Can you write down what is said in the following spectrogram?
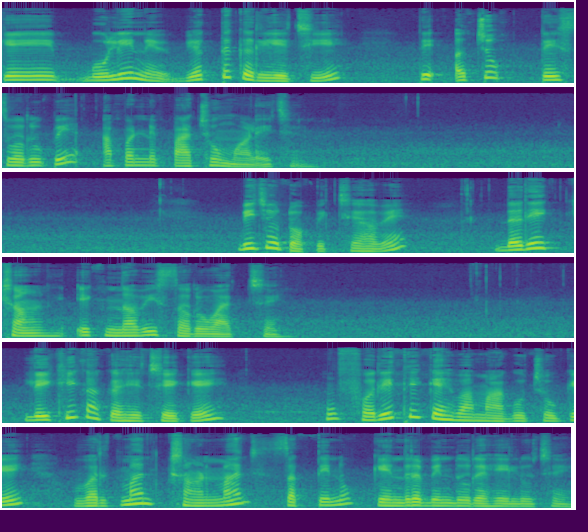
કે બોલીને વ્યક્ત કરીએ છીએ તે અચૂક તે સ્વરૂપે આપણને પાછું મળે છે. બીજો ટોપિક છે હવે દરેક ક્ષણ એક નવી શરૂઆત છે. લેખિકા કહે છે કે, હું ફરીથી કહેવા માગું છું કે વર્તમાન ક્ષણમાં જ શક્તિનું કેન્દ્રબિંદુ રહેલું છે.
